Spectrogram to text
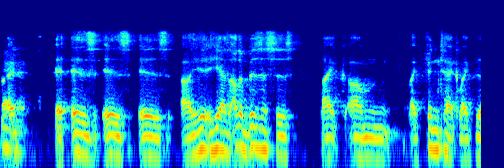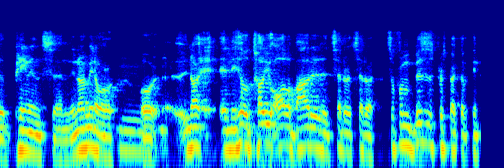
right? Yeah. Is is is uh, he, he has other businesses like um like fintech, like the payments and you know what I mean, or mm. or you know, and he'll tell you all about it, et cetera, et cetera. So from a business perspective, thing,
